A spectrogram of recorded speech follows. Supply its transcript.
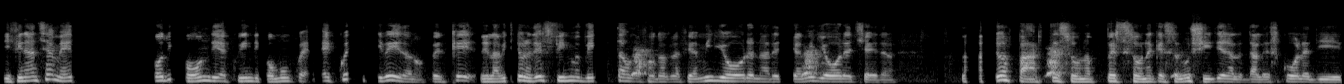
di finanziamento o di fondi e quindi comunque e questi si vedono perché nella visione del film vetta una fotografia migliore, una regia migliore, eccetera. La maggior parte sono persone che sono uscite dalle, dalle scuole di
